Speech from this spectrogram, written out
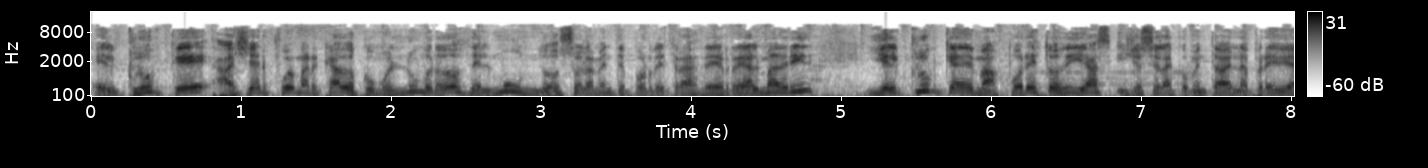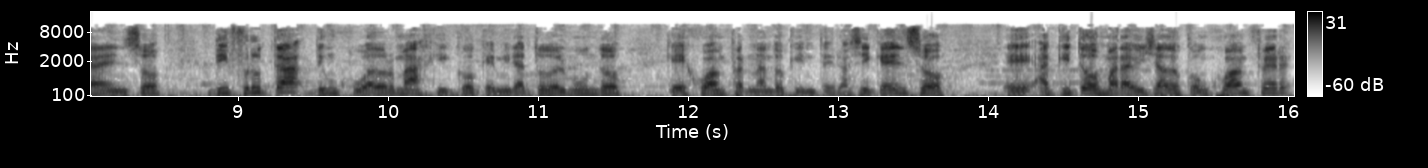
el club que ayer fue marcado como el número dos del mundo, solamente por detrás de Real Madrid, y el club que además por estos días, y yo se la comentaba en la previa a Enzo, disfruta de un jugador mágico que mira a todo el mundo, que es Juan Fernando Quintero. Así que Enzo, eh, aquí todos maravillados con Juanfer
